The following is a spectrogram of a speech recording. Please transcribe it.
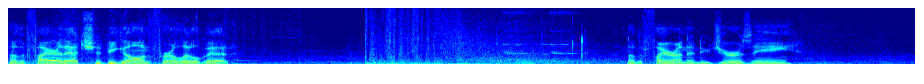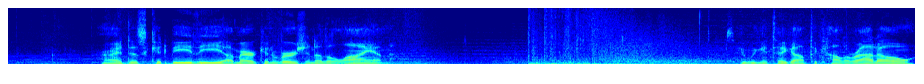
Now the fire, that should be going for a little bit. Another fire on the New Jersey. All right, this could be the American version of the Lion. See if we can take out the Colorado.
